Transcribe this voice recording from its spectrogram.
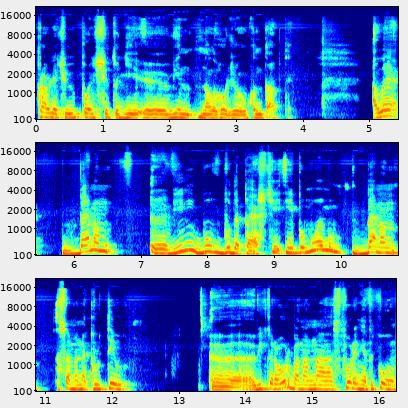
правлячою Польщі, тоді е, він налагоджував контакти. Але Беннон е, він був в Будапешті, і, по-моєму, Беннон саме накрутив е, Віктора Орбана на створення такого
